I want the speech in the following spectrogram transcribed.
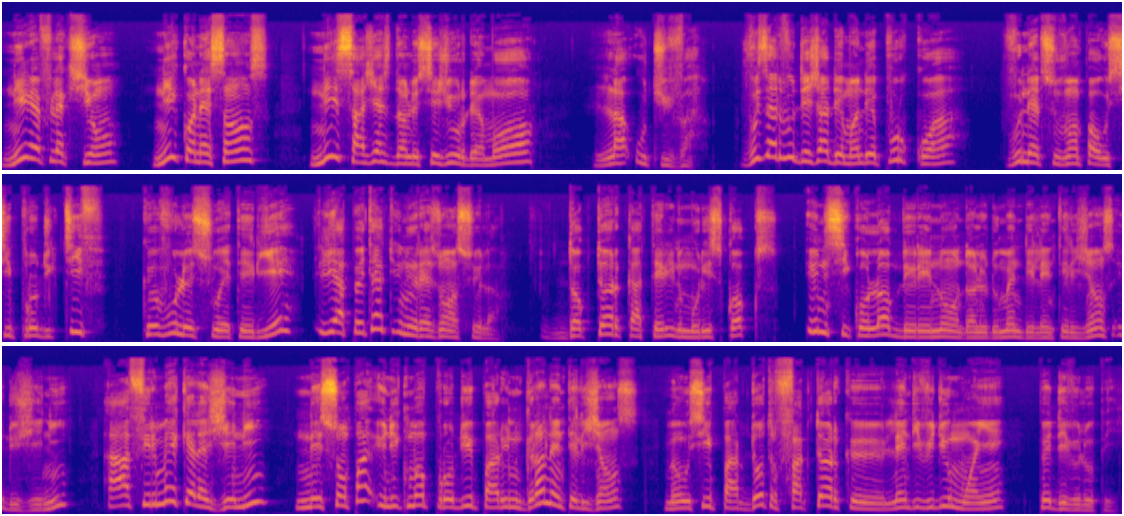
ni réflexion, ni connaissance, ni sagesse dans le séjour des morts, là où tu vas. Vous êtes-vous déjà demandé pourquoi vous n'êtes souvent pas aussi productif que vous le souhaiteriez? Il y a peut-être une raison à cela. Docteur Catherine Maurice Cox, une psychologue de renom dans le domaine de l'intelligence et du génie, a affirmé que les génies ne sont pas uniquement produits par une grande intelligence, mais aussi par d'autres facteurs que l'individu moyen peut développer.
